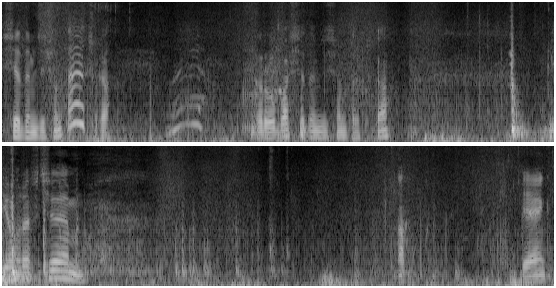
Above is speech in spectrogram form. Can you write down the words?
siedemdziesiąteczka. Ej, Gruba siedemdziesiąteczka. Biorę w ciemno. A, pięknie.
